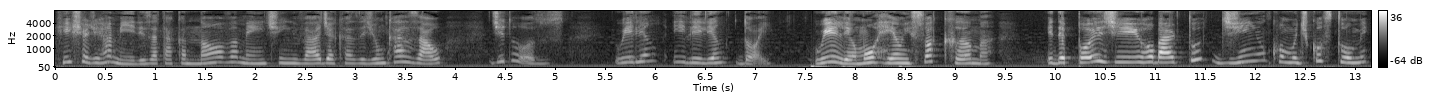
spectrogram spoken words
Richard Ramirez ataca novamente e invade a casa de um casal de idosos, William e Lillian Doy. William morreu em sua cama e depois de roubar tudinho como de costume,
